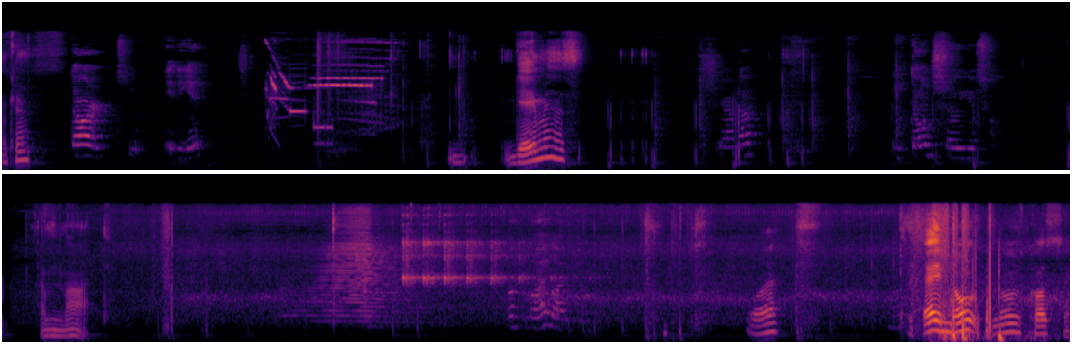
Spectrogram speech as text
Okay? Start, you idiot. Game is. Shut up. I'm not. Fuck my life. What? Hey, no, no cussing.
